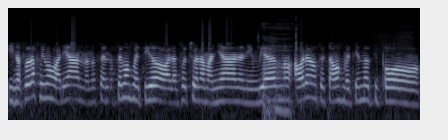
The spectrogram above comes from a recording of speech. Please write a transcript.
y nosotros fuimos variando, no sé, nos hemos metido a las 8 de la mañana en invierno, ah. ahora nos estamos metiendo tipo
